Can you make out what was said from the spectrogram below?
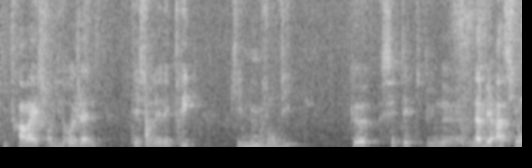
qui travaillent sur l'hydrogène et sur l'électrique qui nous ont dit que c'était une, aberration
